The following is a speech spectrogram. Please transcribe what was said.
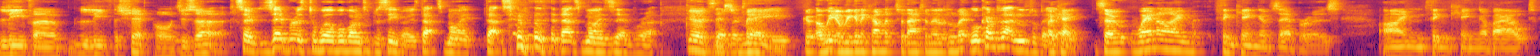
leave a leave the ship or desert. So zebras to World War One to placebos. That's my that's that's my zebra. Goodness Zebra me! Good. Are we are we going to come to that in a little bit? We'll come to that in a little bit. Okay, so when I'm thinking of zebras, I'm thinking about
